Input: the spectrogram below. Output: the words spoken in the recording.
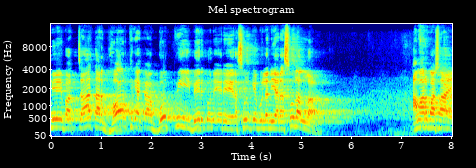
মেয়ে বাচ্চা তার ঘর থেকে একটা বকরি বের করে এরে রাসুলকে বললেন, ইয়া রাসুল আল্লাহ আমার বাসায়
